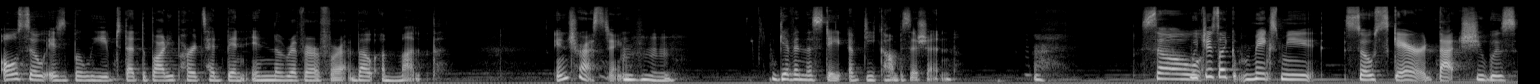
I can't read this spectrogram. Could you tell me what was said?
also is believed that the body parts had been in the river for about a month, Interesting. Mm-hmm. given the state of decomposition. So, Which is like makes me so scared that she was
